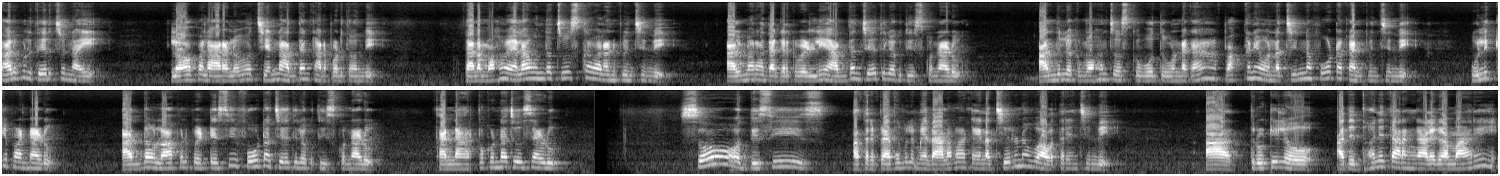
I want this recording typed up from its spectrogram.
తలుపులు తెరుచున్నాయి. లోపల అరలో చిన్న అద్దం కనపడుతోంది. తన మొహం ఎలా ఉందో చూసుకోవాలనిపించింది. అల్మరా దగ్గరకు వెళ్ళి అద్దం చేతిలోకి తీసుకున్నాడు. అందులోకి మొహం చూసుకుపోతూ ఉండగా పక్కనే ఉన్న చిన్న ఫోటో కనిపించింది. ఉలిక్కి పడ్డాడు. అద్దం లోపల పెట్టేసి ఫోటో చేతిలోకి తీసుకున్నాడు. కన్ను ఆర్పకుండా చూశాడు. సో దిస్ ఈజ్ అతని పెదవుల మీద అలవాటైన చిరునవ్వు అవతరించింది. ఆ త్రుటిలో అది ధ్వని తరంగాలుగా మారి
